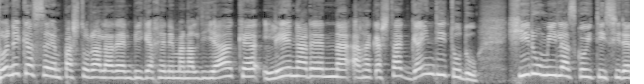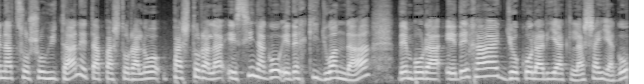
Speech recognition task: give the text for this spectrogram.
Ronekazen pastoralaren bigarren emanaldiak lehenaren arrakastak gainditu du. Hiru milaz goiti ziren atzo sohutan eta pastoralo, pastorala ezinago ederki joan da. Denbora edera, jokolariak lasaiago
